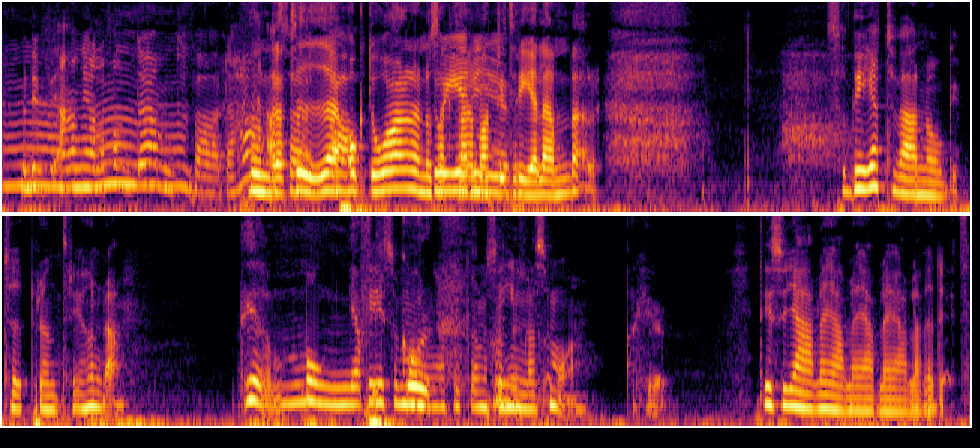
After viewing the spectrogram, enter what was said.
Men det, han är i alla fall dömd för det här. 110 Alltså, ja. och då har han ändå Då sagt att han har varit ju- i tre länder. Så det är tyvärr nog typ runt 300. Det är så många Det är så många flickor, de är så himla små. Det är så jävla, jävla, jävla, jävla vidrigt.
